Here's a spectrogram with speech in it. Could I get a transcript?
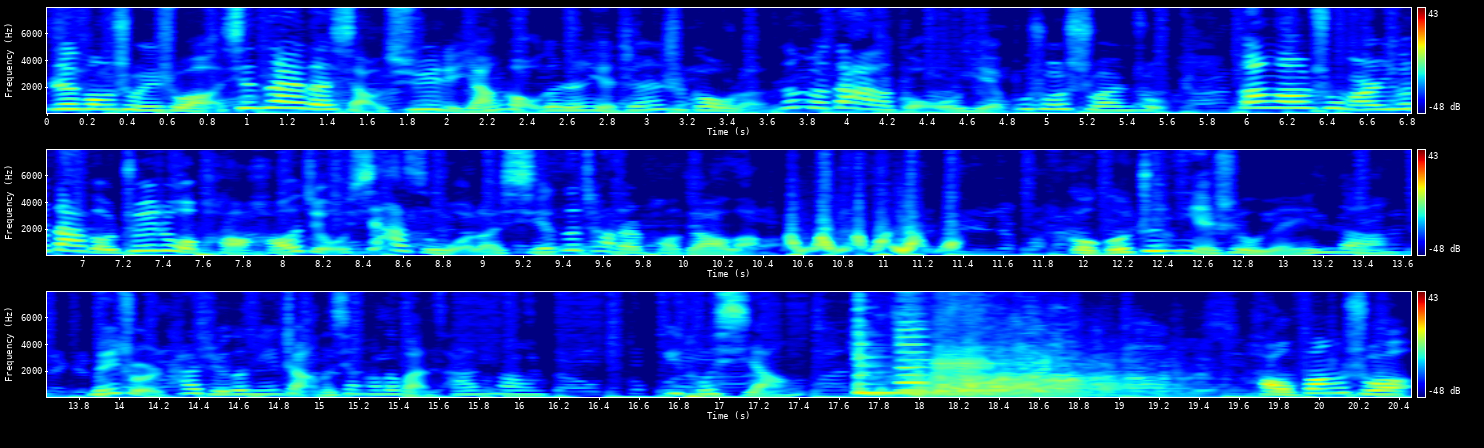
任风吹说：“现在的小区里养狗的人也真是够了，那么大的狗也不说拴住。刚刚出门，一个大狗追着我跑好久，吓死我了，鞋子差点跑掉了。”狗狗追你也是有原因的，没准它觉得你长得像它的晚餐呢，一坨翔。好方说，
